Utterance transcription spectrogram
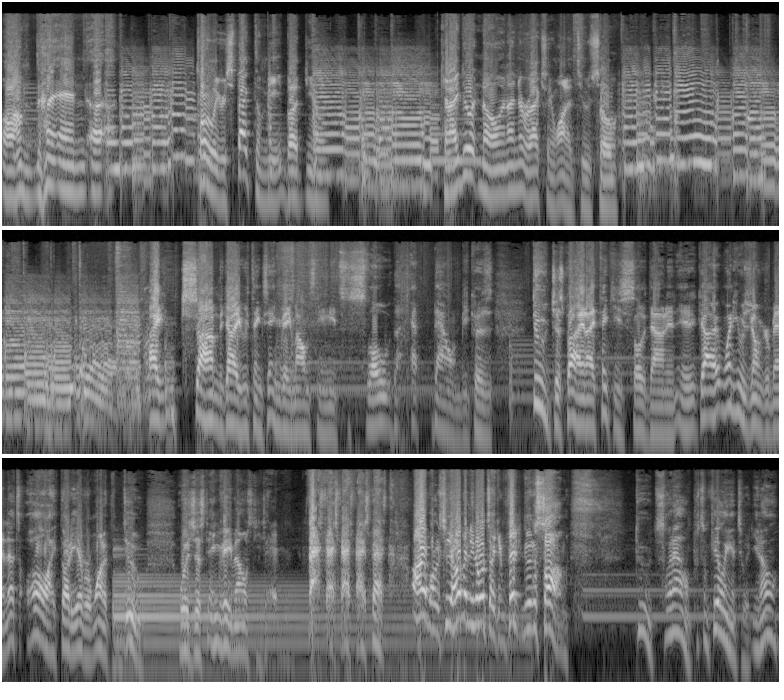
um, and uh, totally respect them, but you know, can I do it? No, and I never actually wanted to, so. I, I'm the guy who thinks Yngwie Malmsteen needs to slow the F down because dude just by, and I think he's slowed down. And it, when he was younger, man, that's all I thought he ever wanted to do was just Yngwie Malmsteen fast, fast, fast, fast, fast. I want to see how many notes I can fit into the song. Dude, slow down, put some feeling into it, you know.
